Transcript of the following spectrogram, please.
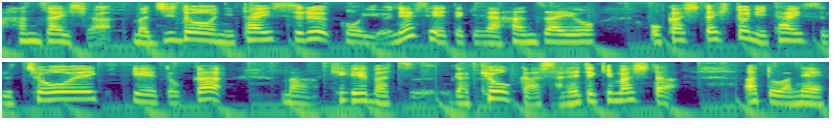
犯罪者、まあ、児童に対するこういうね、性的な犯罪を犯した人に対する懲役刑とか、まあ、刑罰が強化されてきました。あとはね、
